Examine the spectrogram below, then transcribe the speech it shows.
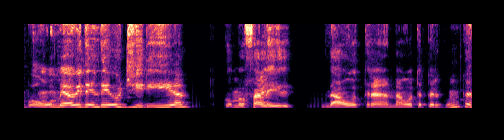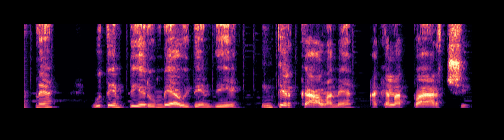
Bom, o mel e dendê eu diria, como eu falei na outra, na outra pergunta, né? O tempero mel e dendê intercala, né? Aquela parte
